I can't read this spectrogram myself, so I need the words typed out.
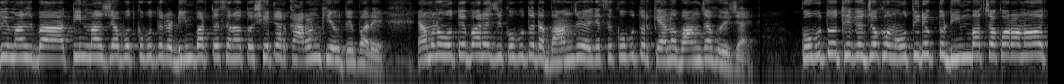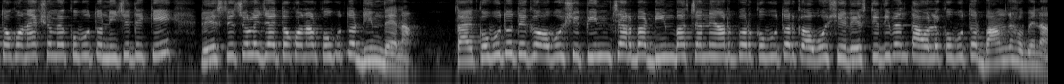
দুই মাস বা তিন মাস যাবত কবুতরটা ডিম পারতেছে না, তো সেটার কারণ কী হতে পারে? এমনও হতে পারে যে কবুতরটা বাঞ্জা হয়ে গেছে, কবুতর কেন বাঞ্জা হয়ে যায়? কবুতর থেকে যখন অতিরিক্ত ডিম বাচ্চা করানো হয়, তখন একসময় কবুতর নিচে থেকে রেস্টে চলে যায়, তখন আর কবুতর ডিম দেয় না। তাই কবুতর থেকে অবশ্যই তিন, চারবার ডিম বাচ্চা নেওয়ার পর কবুতরকে অবশ্যই রেস্টে দিবেন, তাহলে কবুতর বাঞ্জা হবে না।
